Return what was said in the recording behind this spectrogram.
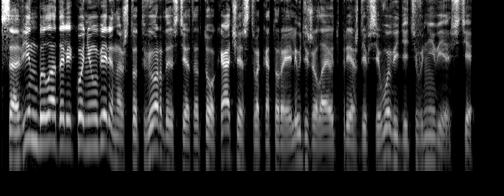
Савин была далеко не уверена, что твердость — это то качество, которое люди желают прежде всего видеть в невесте.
